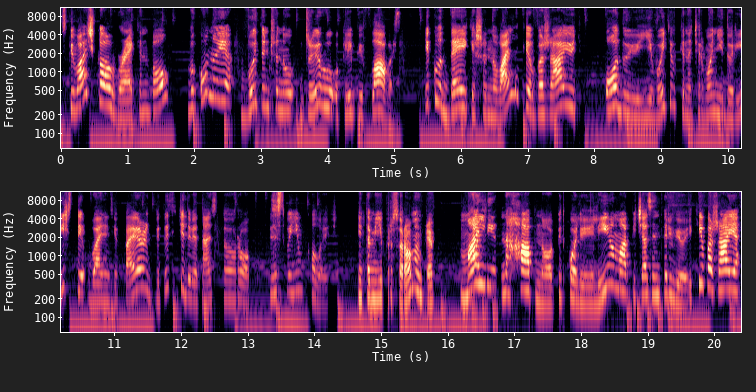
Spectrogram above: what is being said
Співачка Wrecking Ball виконує витончену джигу у кліпі Flowers, яку деякі шанувальники вважають одою її витівки на червоній доріжці Vanity Fair 2019 року зі своїм колишнім. Він там її присоромив прям. Майлі нахабно підколює Ліама під час інтерв'ю, який вважає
